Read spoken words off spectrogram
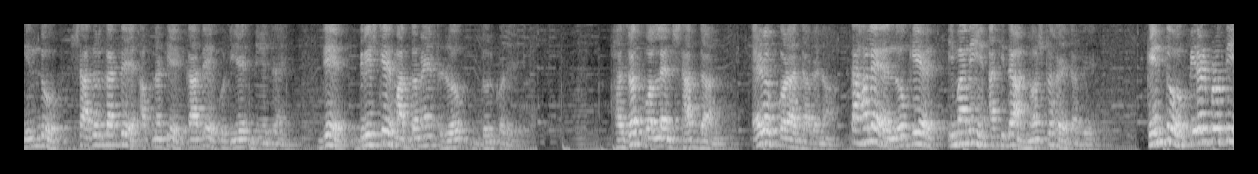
হিন্দু সাধুর কাছে আপনাকে কাঁধে উঠিয়ে নিয়ে যায়, যে দৃষ্টির মাধ্যমে রোগ দূর করে। হজরত বললেন, সাবধান, এরূপ করা যাবে না। তাহলে লোকের ইমানি আকিদা নষ্ট হয়ে যাবে। কিন্তু পীরের প্রতি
